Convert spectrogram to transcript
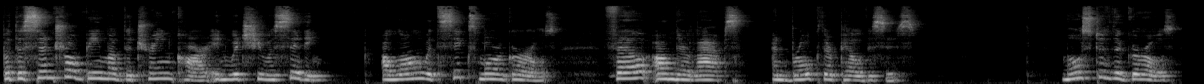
but the central beam of the train car in which she was sitting, along with six more girls, fell on their laps and broke their pelvises. Most of the girls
